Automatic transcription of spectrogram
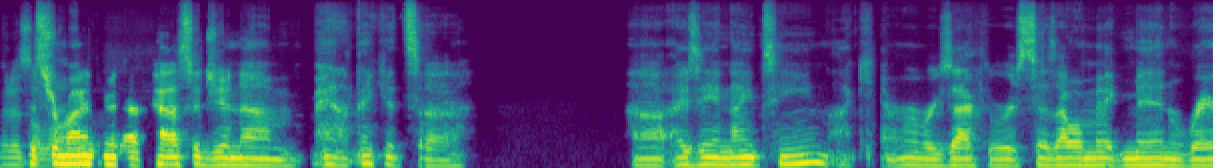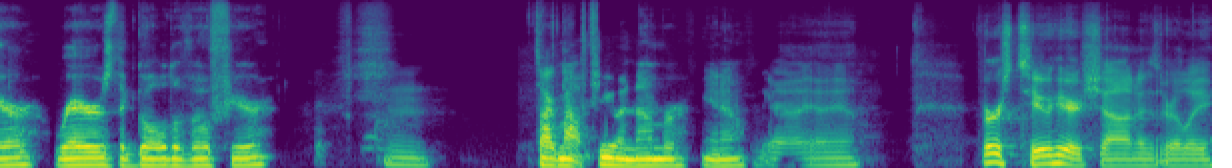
It is This a lot. reminds me of that passage in um man, I think it's uh, uh Isaiah 19. I can't remember exactly where it says, I will make men rare. Rare is the gold of Ophir. Hmm. Talking about few in number, you know. Yeah, yeah, yeah. Verse two here, Sean, is really.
